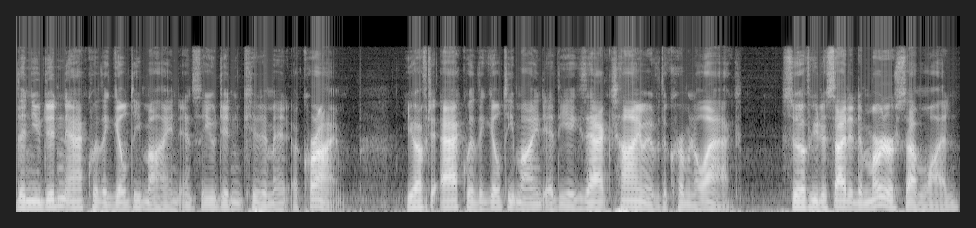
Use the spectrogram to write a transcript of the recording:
then you didn't act with a guilty mind and so you didn't commit a crime. You have to act with a guilty mind at the exact time of the criminal act. So if you decided to murder someone,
